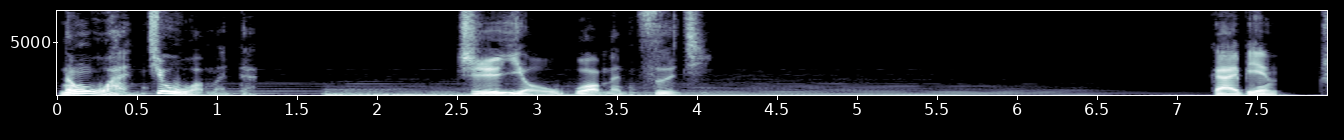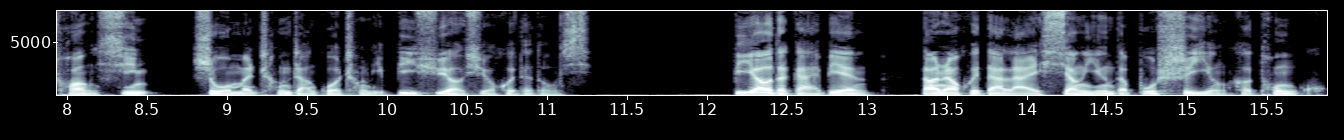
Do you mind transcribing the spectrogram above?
能挽救我们的，只有我们自己。改变、创新是我们成长过程里必须要学会的东西。必要的改变当然会带来相应的不适应和痛苦，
